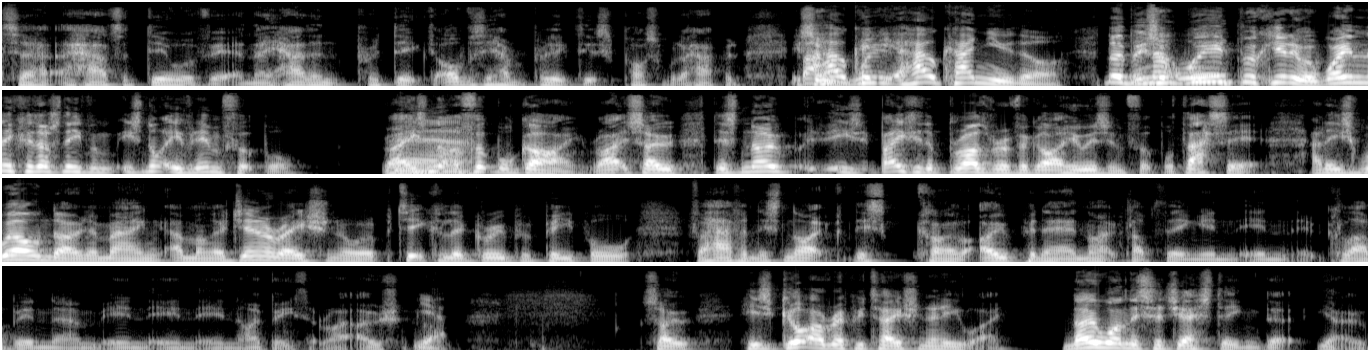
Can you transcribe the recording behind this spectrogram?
to how to deal with it, and they hadn't predict. Obviously, haven't predicted it's possible to happen. It's But a how can weird- you? How can you though? No, but it's Isn't a that weird book anyway. Wayne Lineker doesn't even. He's not even in football. Right, he's not a football guy, right? So there's no. He's basically the brother of a guy who is in football. That's it, and he's well known among among a generation or a particular group of people for having this night, this kind of open air nightclub thing in in club in um in in in Ibiza, right? Ocean. Club. Yeah. So he's got a reputation anyway. No one is suggesting that you know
